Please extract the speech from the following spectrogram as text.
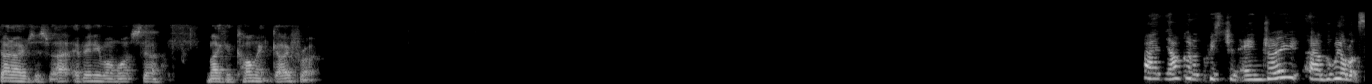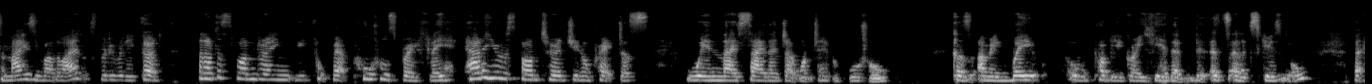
don't know, just uh, if anyone wants to make a comment, go for it. Uh, yeah, I've got a question, Andrew. Uh, the wheel looks amazing, by the way. It looks really, really good. But I'm just wondering, you talked about portals briefly. How do you respond to a general practice when they say they don't want to have a portal? because I mean we will probably agree here that it's inexcusable. But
